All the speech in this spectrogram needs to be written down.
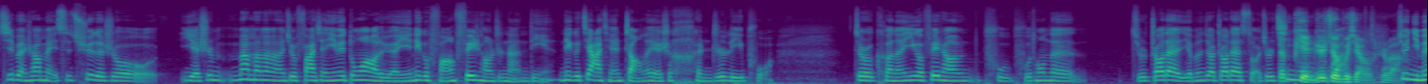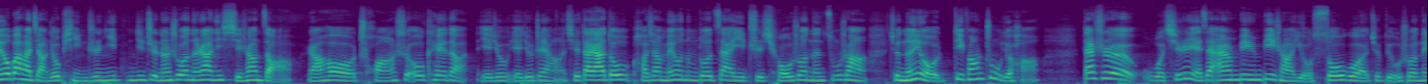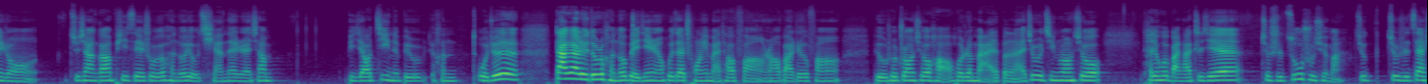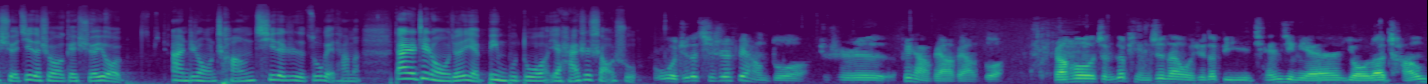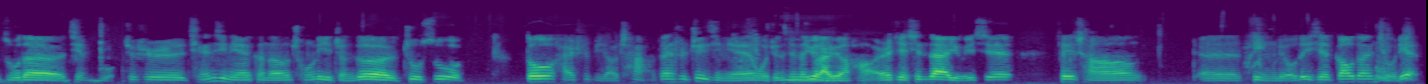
基本上每次去的时候。也是慢慢慢慢就发现，因为冬奥的原因，那个房非常之难订，那个价钱涨得也是很之离谱，就是可能一个非常普普通的，就是招待也不能叫招待所，就是品质就不行是吧？就你没有办法讲究品质，你你只能说能让你洗上澡，然后床是 OK 的，也就也就这样了。其实大家都好像没有那么多在意，只求说能租上就能有地方住就好。但是我其实也在 Airbnb 上有搜过，就比如说那种，就像刚刚 PC 说，有很多有钱的人，像。比较近的，比如很，我觉得大概率都是很多北京人会在崇礼买套房，然后把这个房，比如说装修好，或者买本来就是精装修，他就会把它直接就是租出去嘛，就就是在雪季的时候给学友按这种长期的日子租给他们。但是这种我觉得也并不多，也还是少数。我觉得其实非常多，就是非常非常非常多。然后整个品质呢，我觉得比前几年有了长足的进步。就是前几年可能崇礼整个住宿。都还是比较差，但是这几年我觉得真的越来越好，而且现在有一些非常呃顶流的一些高端酒店，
